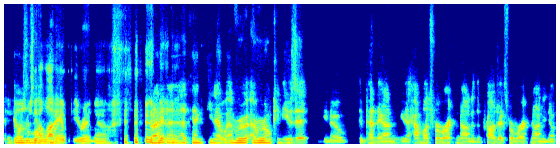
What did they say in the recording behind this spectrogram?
it goes a, long a lot way. empty right now. right, and I think you know every, everyone can use it. You know, depending on you know how much we're working on and the projects we're working on. You know,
